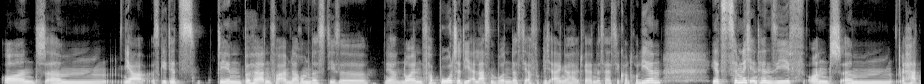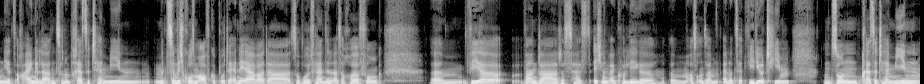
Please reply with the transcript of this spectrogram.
Und ähm, ja, es geht jetzt den Behörden vor allem darum, dass diese ja, neuen Verbote, die erlassen wurden, dass die auch wirklich eingehalten werden. Das heißt, sie kontrollieren jetzt ziemlich intensiv und ähm, hatten jetzt auch eingeladen zu einem Pressetermin mit ziemlich großem Aufgebot. Der NDR war da, sowohl Fernsehen als auch Hörfunk. Ähm, wir waren da, das heißt ich und ein Kollege ähm, aus unserem NOZ-Videoteam. Und so ein Pressetermin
